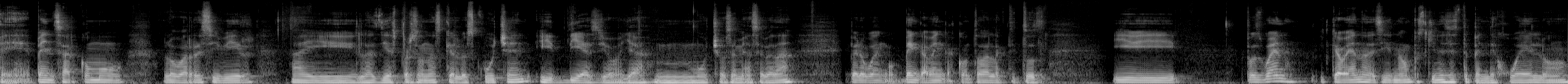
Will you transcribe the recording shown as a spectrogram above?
eh, pensar cómo lo va a recibir hay las 10 personas que lo escuchen y 10 yo ya, mucho se me hace, ¿verdad? Pero bueno, venga, venga, con toda la actitud. Y pues bueno, y que vayan a decir, no, pues quién es este pendejuelo.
